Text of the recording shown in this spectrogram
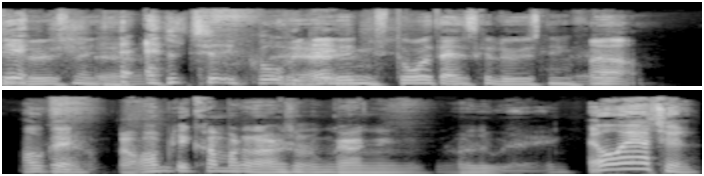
Det er en løsning. Det er altid en god Ja. idé. Det er den store danske løsning. Ja, okay. Nå, om det kommer der også nogle gange noget ud af, ikke? Jo, er til.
